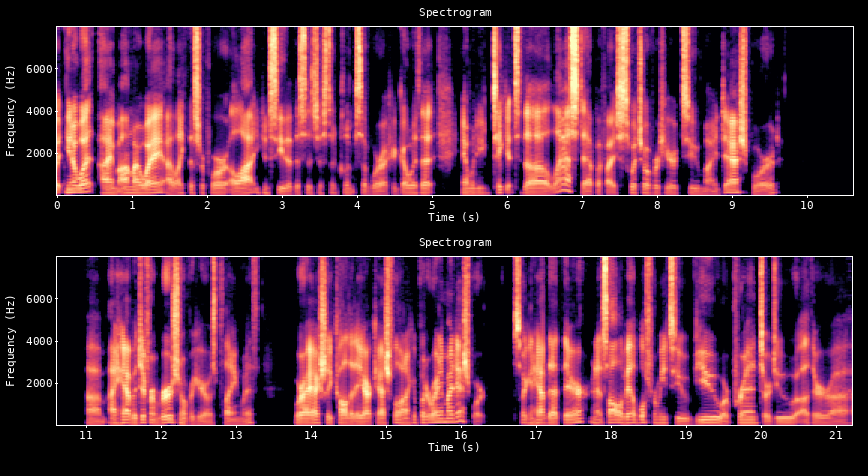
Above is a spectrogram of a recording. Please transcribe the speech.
But you know what? I'm on my way. I like this report a lot. You can see that this is just a glimpse of where I could go with it. And when you take it to the last step, if I switch over here to my dashboard, um, I have a different version over here I was playing with where I actually called it AR cash flow and I can put it right in my dashboard. So I can have that there and it's all available for me to view or print or do other uh,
